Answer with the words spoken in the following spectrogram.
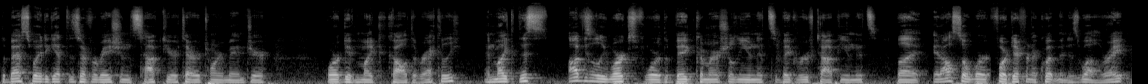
the best way to get this information is talk to your territory manager or give Mike a call directly. And Mike, this obviously works for the big commercial units, the big rooftop units, but it also works for different equipment as well, right?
